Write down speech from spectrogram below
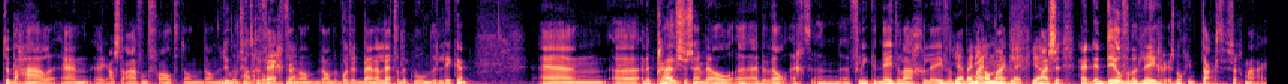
te behalen. En eh, als de avond valt, dan, dan duwt het op, gevecht ja. en dan, dan wordt het bijna letterlijk wonden likken. En, eh, en de Pruisen zijn wel, eh, hebben wel echt een, eh, flinke nederlaag geleverd. Ja, bij die Maar- andere maar- plek. Ja. Maar ze, het, een deel van het leger is nog intact, zeg maar.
